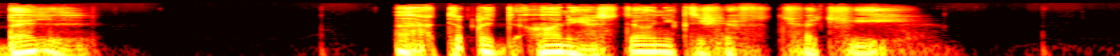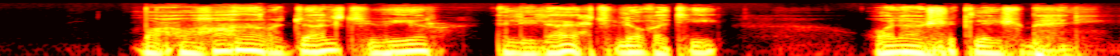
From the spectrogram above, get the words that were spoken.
بل أعتقد آني هستوني اكتشفت فشي هذا رجال كبير اللي لا يحكي لغتي ولا شكله يشبهني.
